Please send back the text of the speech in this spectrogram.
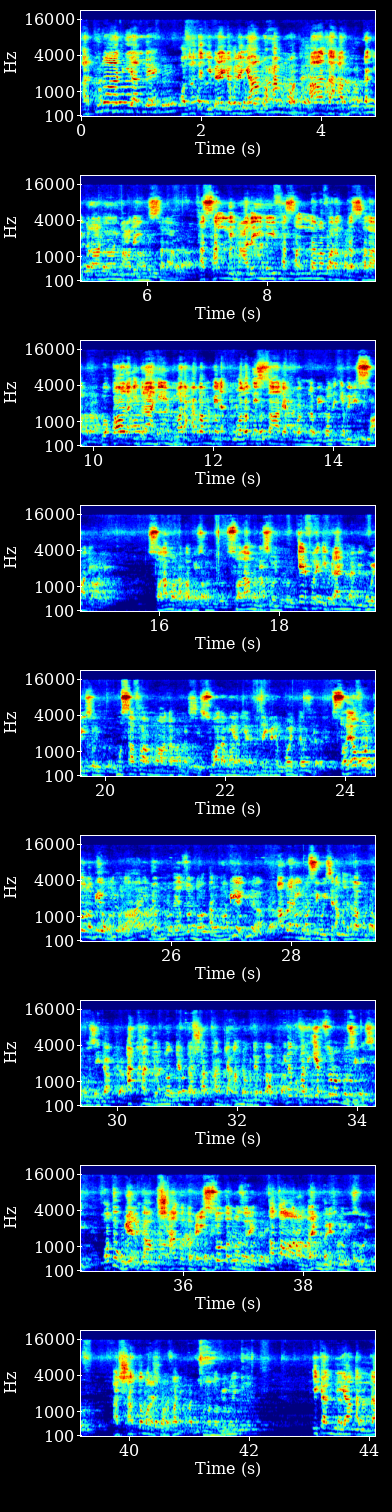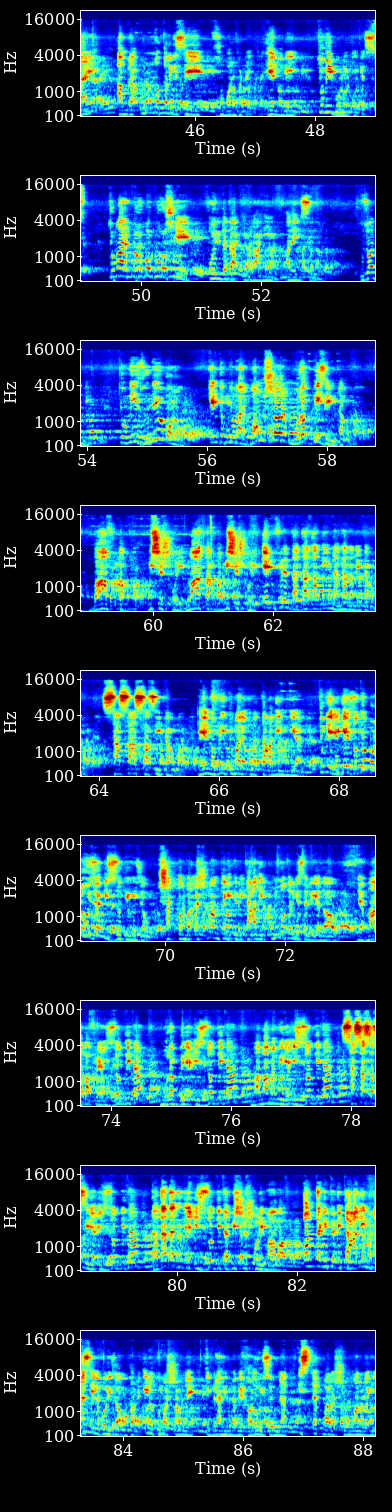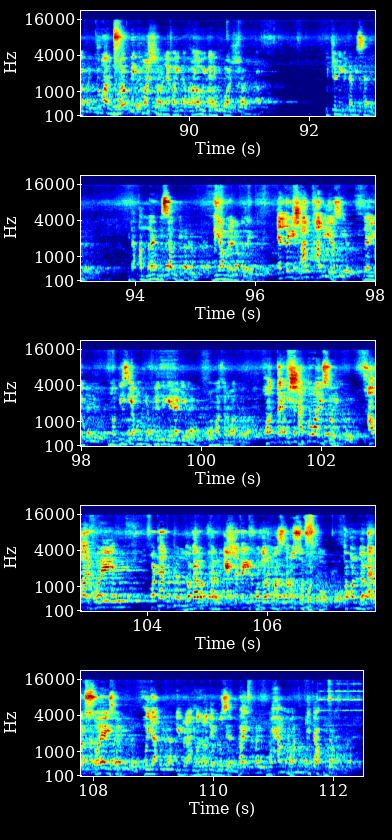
আর কুনাত কি আনলে হযরতে জিবরাইল বলে ইয়া মুহাম্মদ হাযা আবুকা ইব্রাহিম আলাইহিস সালাম ফাসাল্লিম আলাইহি ফাসাল্লামা ফারাদ্দা সালাম ওয়া ক্বালা ইব্রাহিম মারহাবান বিল ওয়ালাদিস সালিহ ওয়ান সালামর কথা হইছেন সালাম দিছেন। এরপরে ইব্রাহিম নবী উইছেন মুসাফা মানা কইছে সোয়াল আমি আনিয়া বুঝাইবেন পয়েন্ট আছে। ছয়খন তো নবী হল আর জন্ম একজন আর নবী আইয়া আমরা এই মসি হইছে না, আল্লাহ বন্ধ বুঝিটা আটখান জন্নত দেখতা, সাতখান জাহান্নাম দেখতা। এটা তো খালি একজনের নসিব হইছে। কত ওয়েলকাম স্বাগত ইজ্জতর নজরে কাতার লাইন ধরে হইছে আর সাত নম্বর সময় খালি কোনো নবী বলে। ইকান দিয়া আল্লাহ আমরা উন্মতর গেছে খবর ফাটাই হে নবী, তুমি বলো ঠিক আছে। তোমার পূর্বপুরুষকে পরিদাদা ইব্রাহিম আলাইহিস সালাম বুঝলি তুমি যদিও বলো কিন্তু তোমার বংশর মুরব্বী চিন্তা হবা বাপ তাহবা বিশেষ করে মা তাহবা বিশেষ করে এর উপরে দাদা দাদি নানা নানি তাহবা সাসা সাসি তাহবা হে নবী, তোমার কোনো তালিম দিয়া তুমি রেগে যত বড় হয়ে যাও, ইজ্জতি হয়ে সাত নম্বর আসমান থেকে তুমি তালিম উন্মতের কাছে লইয়া দাও। যে মা বাপরে ইজ্জত দিতা, মুরব্বীরে ইজ্জত দিতা, মামা মামিরে ইজ্জত দিতা সাসা সাসিরে ইজ্জত দিতা, দাদা দাদিরে ইজ্জত দিতা, বিশেষ করে মা বাপ। অন্তাকে তুমি তালিম হাসিল করে যাও। কারণ তোমার সামনে ইব্রাহিম নবী খাড়ো হইছেন না। ইস্তেকবার সম্মান লাগি তোমার মুরব্বী তোমার সামনে হয়তো খাড়ো হইতে কুয়ার সামনে। উচ্চ নাকি দিল এটা আল্লাহ মিশাল দিত দিয়ে আমরা বুঝাই এর লাগি সাত খালি আছে। যাই হোক নদীজি এখন উঠলে দিকে লাগি তো নমাজের মতো হন্তা কি সাতো আইসো আবার পরে হঠাৎ লগালক কারণ এর সাথে কি ফজর মাঝখানো সফর তো, তখন লগালক ছয় হইয়া ইব্রাহিম ভাই, মোহাম্মদ, কিতাব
